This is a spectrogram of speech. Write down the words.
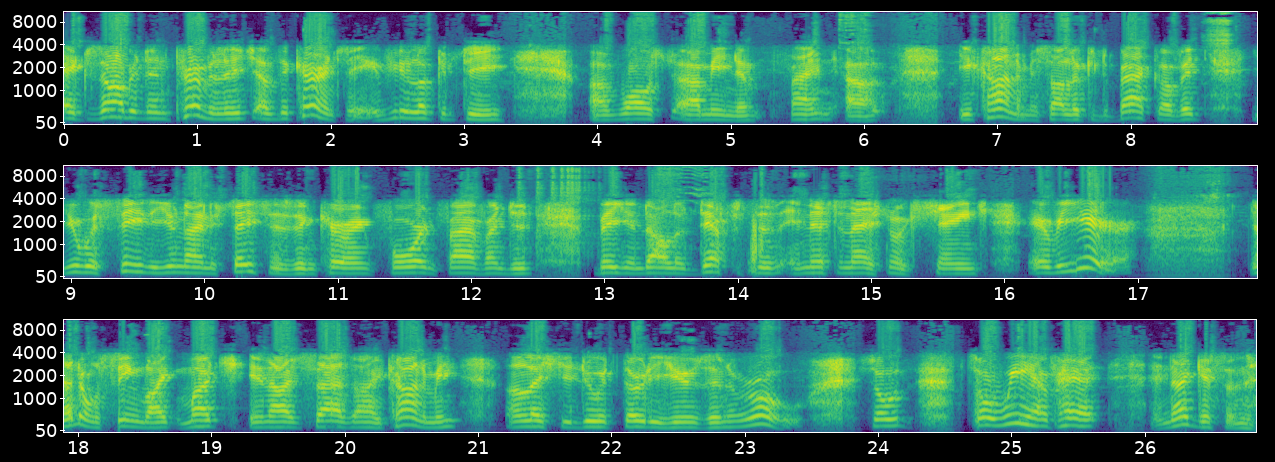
exorbitant privilege of the currency. If you look at the uh, Wall, I mean the uh, economists, I look at the back of it, you will see the United States is incurring four and five hundred billion dollar deficits in international exchange every year. That don't seem like much in our size our economy unless you do it 30 years in a row. So, so we have had, and I guess an,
